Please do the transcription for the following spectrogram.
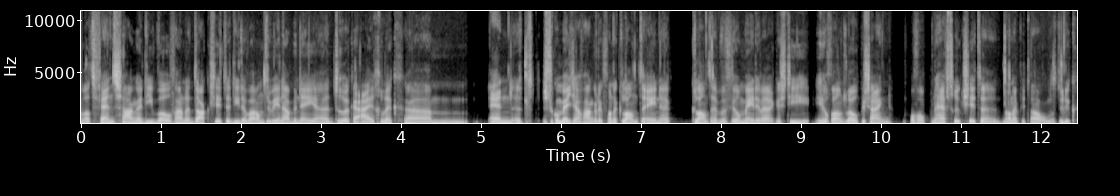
wat fans hangen die boven aan het dak zitten, die de warmte weer naar beneden drukken eigenlijk. Um, en het is ook een beetje afhankelijk van de klant. De ene klanten hebben veel medewerkers die heel veel aan het lopen zijn. Of op een heftruck zitten. Dan heb je het al natuurlijk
